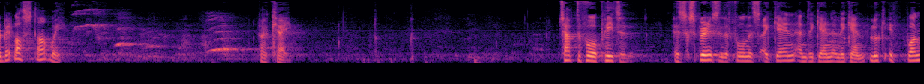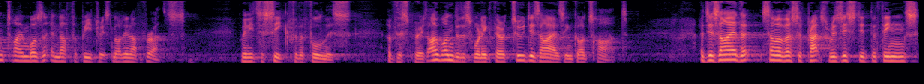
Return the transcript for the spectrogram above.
a bit lost, aren't we? Okay. Chapter 4, Peter is experiencing the fullness again and again and again. Look, if one time wasn't enough for Peter, it's not enough for us. We need to seek for the fullness of the Spirit. I wonder this morning if there are two desires in God's heart. A desire that some of us have perhaps resisted the things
